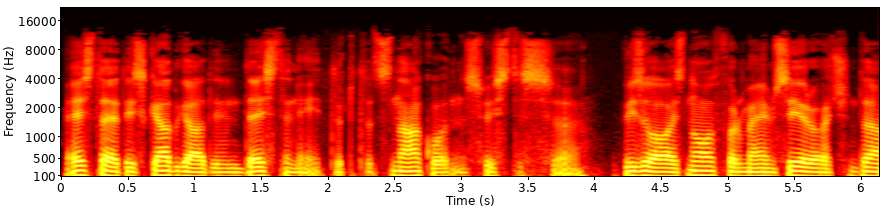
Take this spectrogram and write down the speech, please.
Estētiski atgādina Destiny, tur tas nākotnes, viss tas uh, vizuālais noformējums, ieroči un tā.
